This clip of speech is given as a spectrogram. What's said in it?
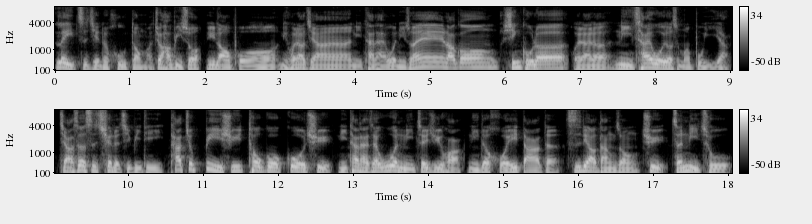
类之间的互动嘛。就好比说，你老婆你回到家，你太太问你说：“哎，老公辛苦了，回来了，你猜我有什么不一样？”假设是 Chat GPT，他就必须透过过去你太太在问你这句话，你的回答的资料。当中去整理出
